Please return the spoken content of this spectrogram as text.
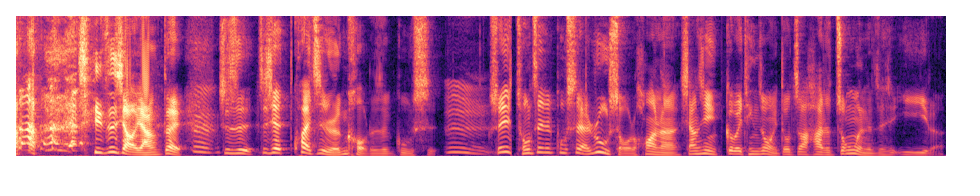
七只小羊，对，就是这些脍炙人口的这个故事，嗯，所以从这些故事来入手的话呢，相信各位听众也都知道它的中文的这些意义了，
